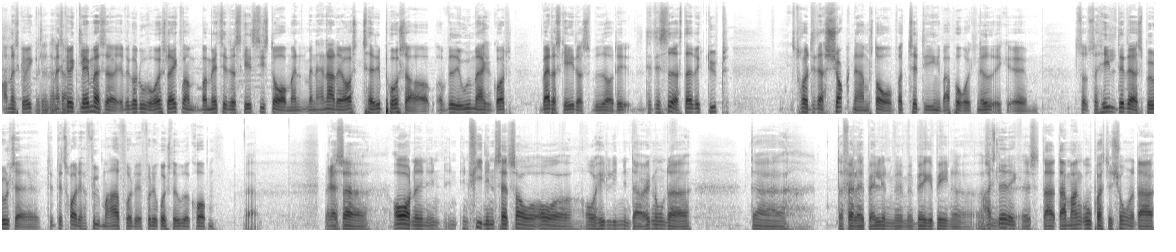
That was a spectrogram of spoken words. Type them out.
Og man skal jo ikke, man skal jo ikke glemme, altså, jeg ved godt, Uwe Røsler ikke var, var med til det, der skete sidste år, men, men han har da også taget det på sig, og, og ved jo udmærket godt, hvad der skete osv., og det, det, det sidder stadigvæk dybt. Jeg tror, det der chok nærmest over, hvor tæt de egentlig var på at rykke ned, ikke? Øhm, så, så hele det der spøgelse, det, det tror jeg, det har fyldt meget at få det, få det rystet ud af kroppen. Men altså, overordnet en, en, en fin indsats over, over, over hele linjen. Der er jo ikke nogen, der, der, der falder i baljen med, med begge ben. Og, og Nej, sådan. slet ikke. Altså, der, der er mange gode præstationer. Der, er-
